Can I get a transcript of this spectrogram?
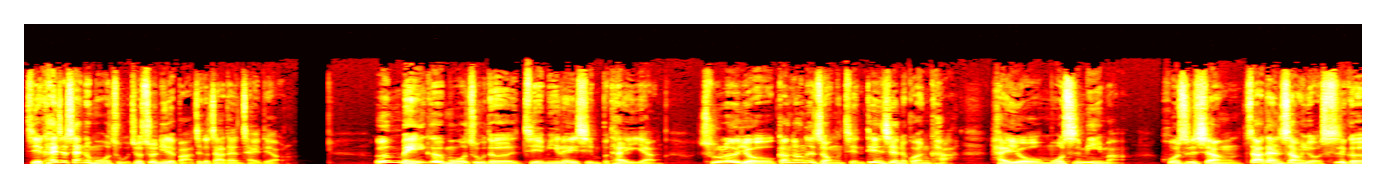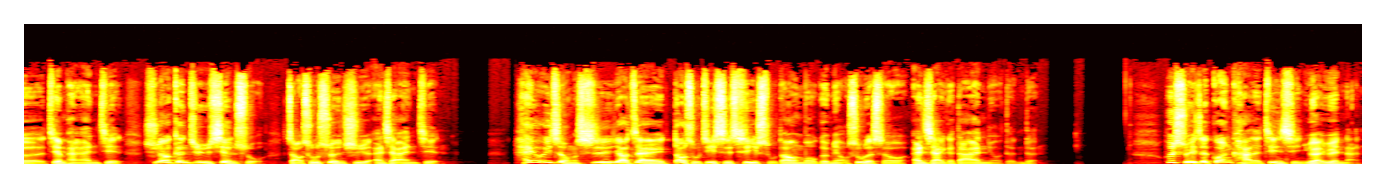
解开这三个模组就顺利的把这个炸弹拆掉了。而每一个模组的解谜类型不太一样，除了有刚刚那种剪电线的关卡，还有摩斯密码，或是像炸弹上有四个键盘按键，需要根据线索找出顺序按下按键。还有一种是要在倒数计时器数到某个秒数的时候按下一个大按钮等等。会随着关卡的进行越来越难，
